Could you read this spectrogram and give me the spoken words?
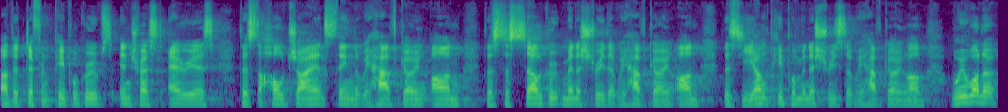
other different people groups, interest areas. There's the whole Giants thing that we have going on. There's the cell group ministry that we have going on. There's the young people ministries that we have going on. We want to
